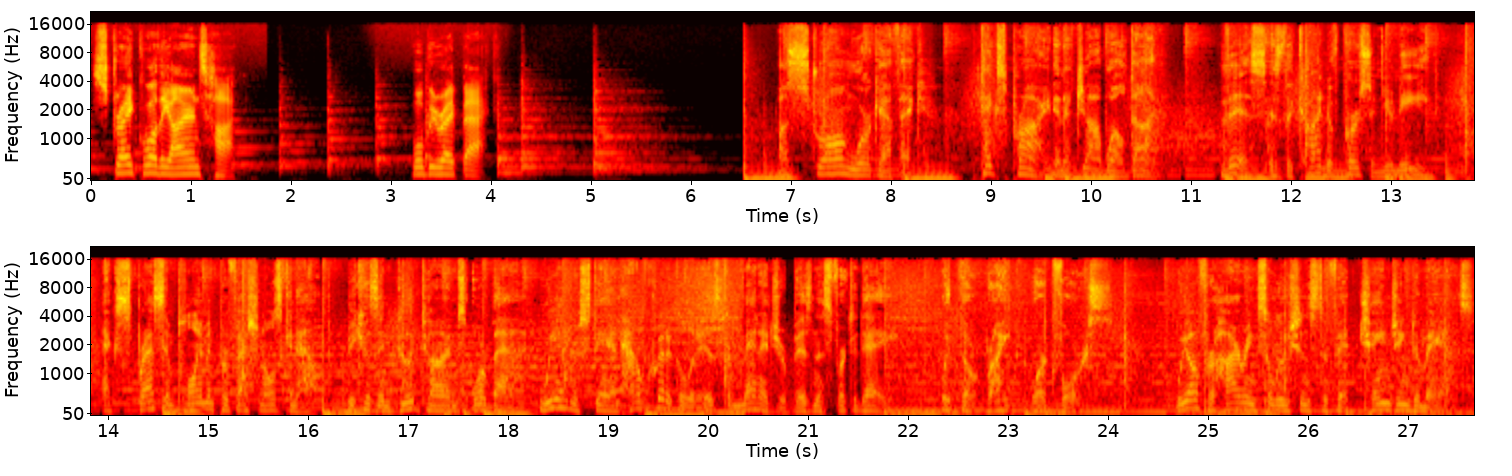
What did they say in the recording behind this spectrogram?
Strike while the iron's hot. We'll be right back. A strong work ethic takes pride in a job well done. This is the kind of person you need. Express Employment Professionals can help because in good times or bad, we understand how critical it is to manage your business for today with the right workforce. We offer hiring solutions to fit changing demands.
